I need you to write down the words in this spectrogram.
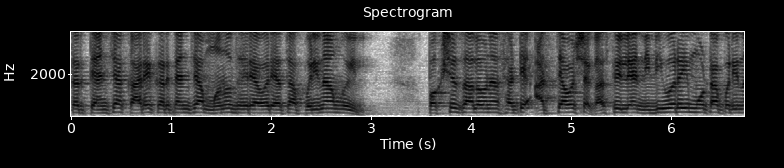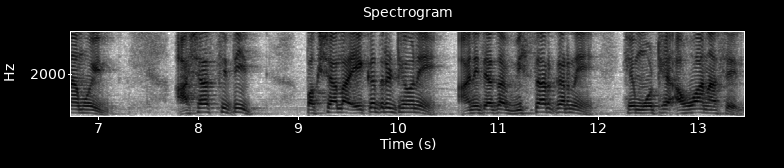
तर त्यांच्या कार्यकर्त्यांच्या मनोधैर्यावर याचा परिणाम होईल. पक्ष चालवण्यासाठी अत्यावश्यक असलेल्या निधीवरही मोठा परिणाम होईल. अशा स्थितीत पक्षाला एकत्र ठेवणे आणि त्याचा विस्तार करणे हे मोठे आव्हान असेल.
